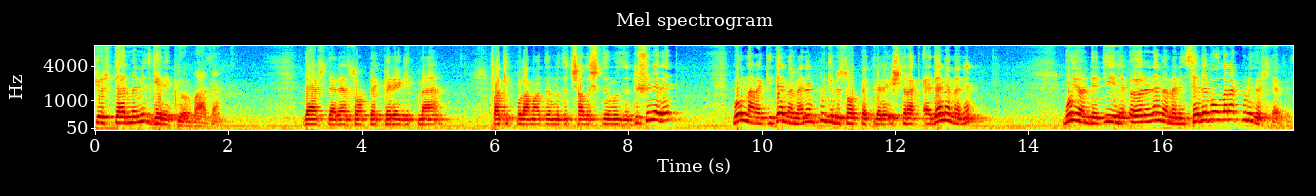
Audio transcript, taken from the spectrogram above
göstermemiz gerekiyor bazen. Derslere, sohbetlere gitme, vakit bulamadığımızı, çalıştığımızı düşünerek bunlara gidememenin, bu gibi sohbetlere iştirak edememenin, bu yönde dini öğrenememenin sebebi olarak bunu gösteririz.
